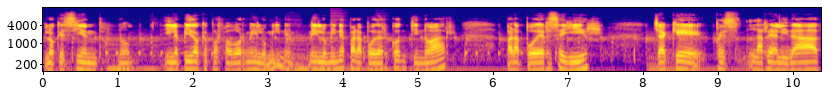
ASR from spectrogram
lo que siento, ¿no? Y le pido que por favor me ilumine, me ilumine para poder continuar, para poder seguir, ya que pues la realidad,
